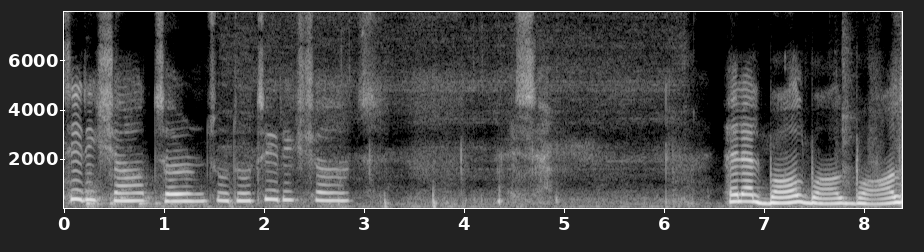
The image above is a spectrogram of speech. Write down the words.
Trickshot, turn to the trickshot. Neyse. Helal bal bal bal.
